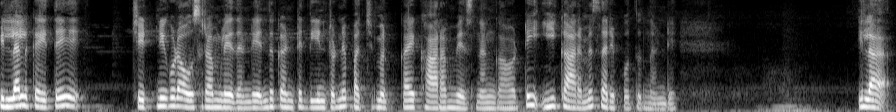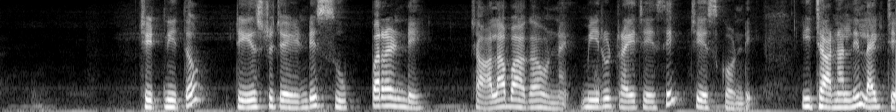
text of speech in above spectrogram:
పిల్లలకైతే చట్నీ కూడా అవసరం లేదండి. ఎందుకంటే దీంట్లోనే పచ్చిమిరపకాయ కారం వేసినాం కాబట్టి ఈ కారమే సరిపోతుందండి. ఇలా చట్నీతో టేస్ట్ చేయండి. సూపర్ అండి. చాలా బాగా ఉన్నాయి. మీరు ట్రై చేసి చేసుకోండి. ఈ ఛానల్ని లైక్ చే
